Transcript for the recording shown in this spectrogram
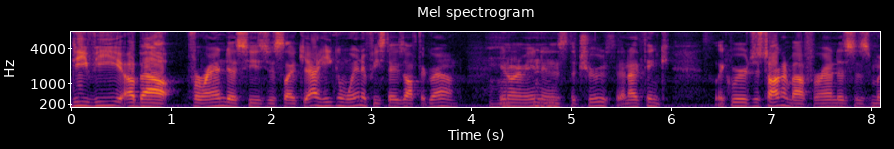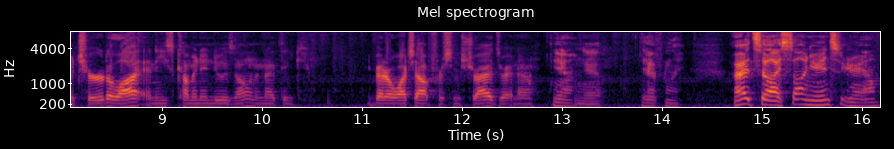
DV about Ferrandis, he's just like, yeah, he can win if he stays off the ground. You know what I mean? Mm-hmm. And it's the truth. And I think, like we were just talking about, Ferrandis has matured a lot and he's coming into his own. And I think you better watch out for some strides right now. Yeah, Yeah. definitely. All right, so I saw on your Instagram,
